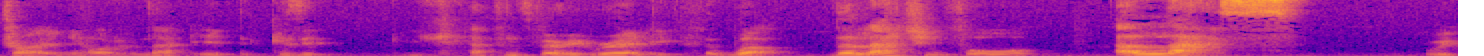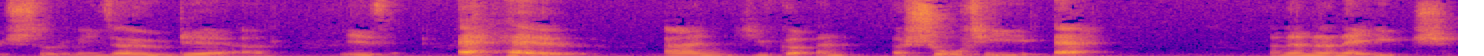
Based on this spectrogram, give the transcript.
try any harder than that because it, it, happens very rarely. Well, the Latin for alas, which sort of means oh dear, is eheu, and you've got an, a short e, eh, and then an h,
